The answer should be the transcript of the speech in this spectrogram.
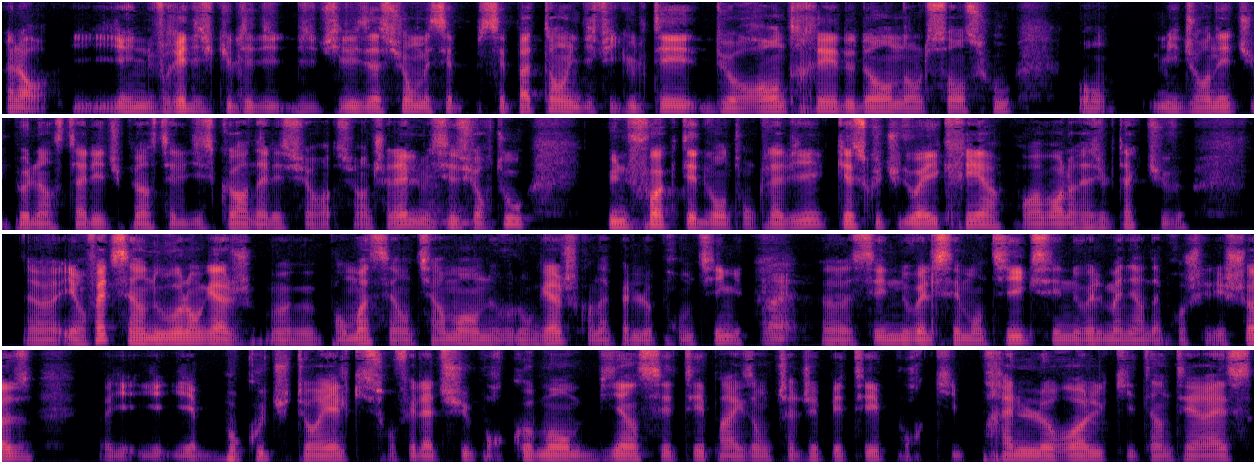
alors, il y a une vraie difficulté d'utilisation, mais c'est pas tant une difficulté de rentrer dedans dans le sens où, bon, mid-journée, tu peux l'installer, tu peux installer Discord, aller sur, sur un channel, mais c'est surtout, une fois que tu es devant ton clavier, qu'est-ce que tu dois écrire pour avoir le résultat que tu veux? Euh, Et en fait, c'est un nouveau langage. Euh, pour moi, c'est entièrement un nouveau langage, ce qu'on appelle le prompting. Euh, c'est une nouvelle sémantique, c'est une nouvelle manière d'approcher les choses. Il y, a beaucoup de tutoriels qui sont faits là-dessus pour comment bien c'était, par exemple, ChatGPT, pour qu'ils prennent le rôle qui t'intéresse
